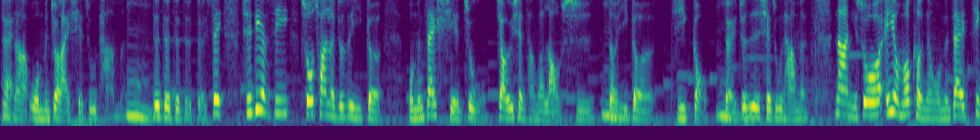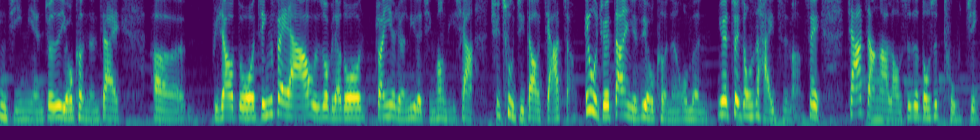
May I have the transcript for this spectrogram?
对，那我们就来协助他们。嗯，对对对对对。所以其实 DFC 说穿了就是一个我们在协助教育现场的老师的一个机构。嗯、对，就是协助他们。那你说，哎，有没有可能我们在近几年，就是有可能在呃比较多经费啊，或者说比较多专业人力的情况底下去触及到家长？哎，我觉得当然也是有可能。我们因为最终是孩子嘛，所以家长啊、老师这都是途径。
